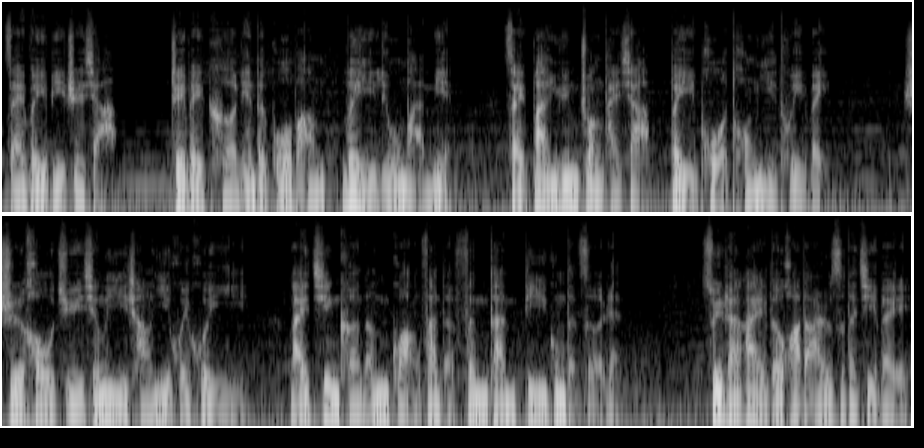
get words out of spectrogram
在威逼之下，这位可怜的国王泪流满面，在半晕状态下被迫同意退位。事后举行了一场议会会议，来尽可能广泛的分担逼宫的责任。虽然爱德华的儿子的继位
